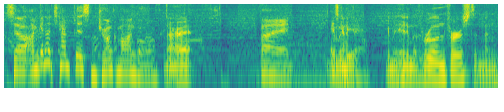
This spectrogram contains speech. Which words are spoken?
So I'm gonna attempt this drunk Mongol, all right. but it's gonna gonna, fail. you're gonna hit him with ruin first, and then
